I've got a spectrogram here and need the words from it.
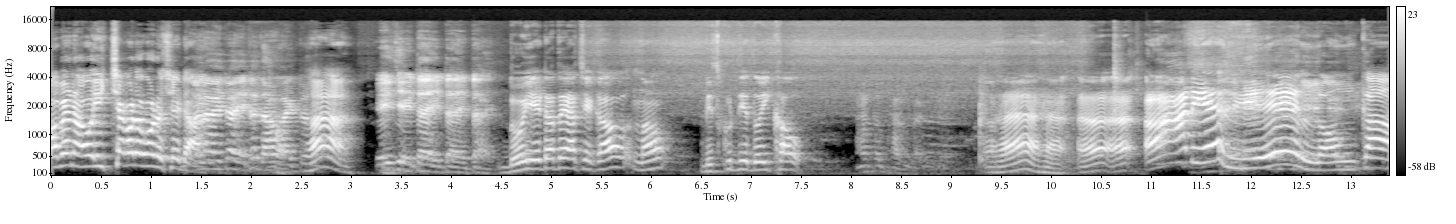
হবে না ও ইচ্ছা করে করেছে এটা। হ্যাঁ। এই যে এটা এটা এটা। দই এটাতে আছে খাও নাও বিস্কুট দিয়ে দই খাও। হ্যাঁ হ্যাঁ। আরে রে লঙ্কা।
